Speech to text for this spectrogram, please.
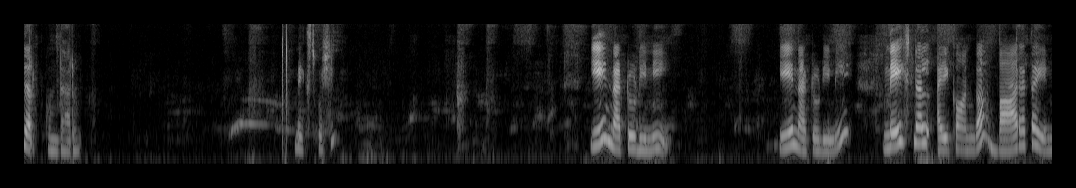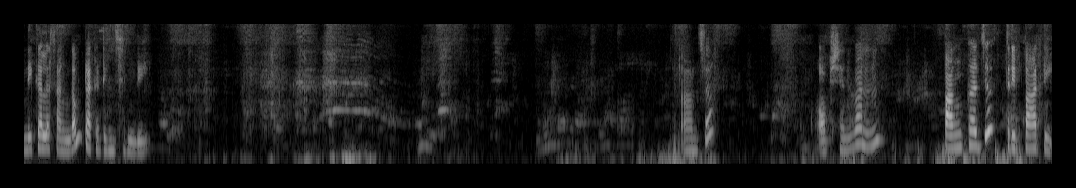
జరుపుకుంటారు. నెక్స్ట్ క్వశ్చన్ ఏ నటుడిని ఏ నటుడిని నేషనల్ ఐకాన్గా భారత ఎన్నికల సంఘం ప్రకటించింది. Answer option one Pankaj Tripathi.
